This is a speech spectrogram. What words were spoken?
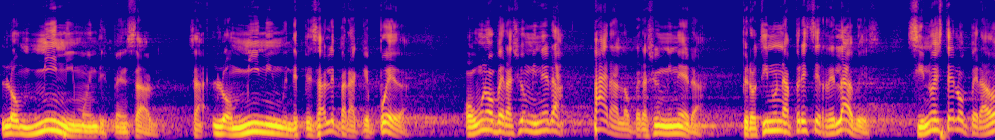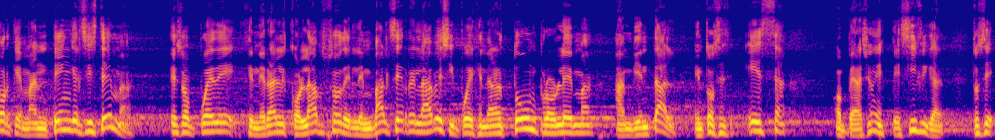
lo mínimo indispensable, o sea, lo mínimo indispensable para que pueda. O una operación minera para la operación minera, pero tiene una presa relaves. Si no está el operador que mantenga el sistema, eso puede generar el colapso del embalse de relaves y puede generar todo un problema ambiental. Entonces, esa operación específica, entonces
